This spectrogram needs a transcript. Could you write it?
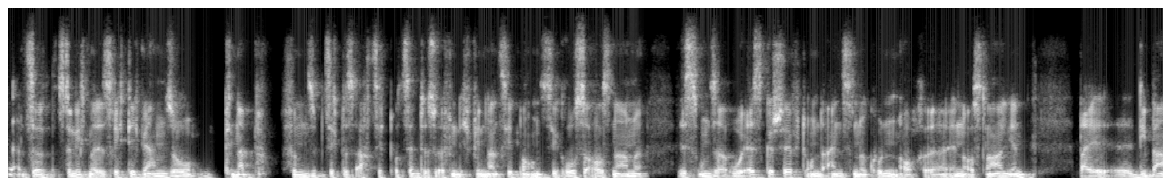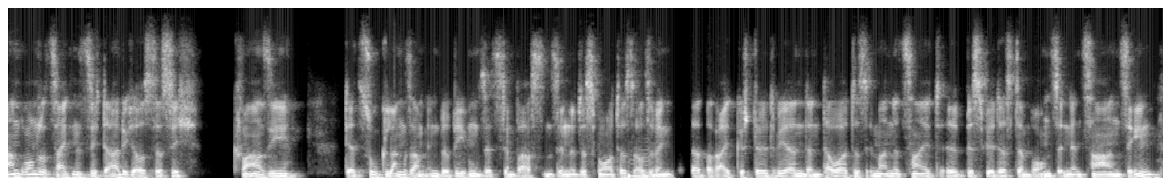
also zunächst mal ist richtig, wir haben so knapp 75 bis 80 Prozent ist öffentlich finanziert bei uns. Die große Ausnahme ist unser US-Geschäft und einzelne Kunden auch äh, in Australien. Bei, äh, die Bahnbranche zeichnet sich dadurch aus, dass sich quasi der Zug langsam in Bewegung setzt im wahrsten Sinne des Wortes. Also mhm. Also wenn Güter bereitgestellt werden, dann dauert es immer eine Zeit, äh, bis wir das dann bei uns in den Zahlen sehen.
